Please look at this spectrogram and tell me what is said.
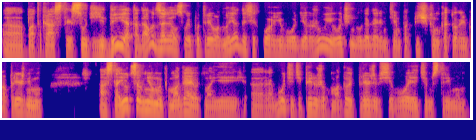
э, подкасты «Суть еды». Я тогда вот завел свой Patreon, но я до сих пор его держу и очень благодарен тем подписчикам, которые по-прежнему остаются в нем и помогают моей э, работе, теперь уже помогают прежде всего этим стримам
